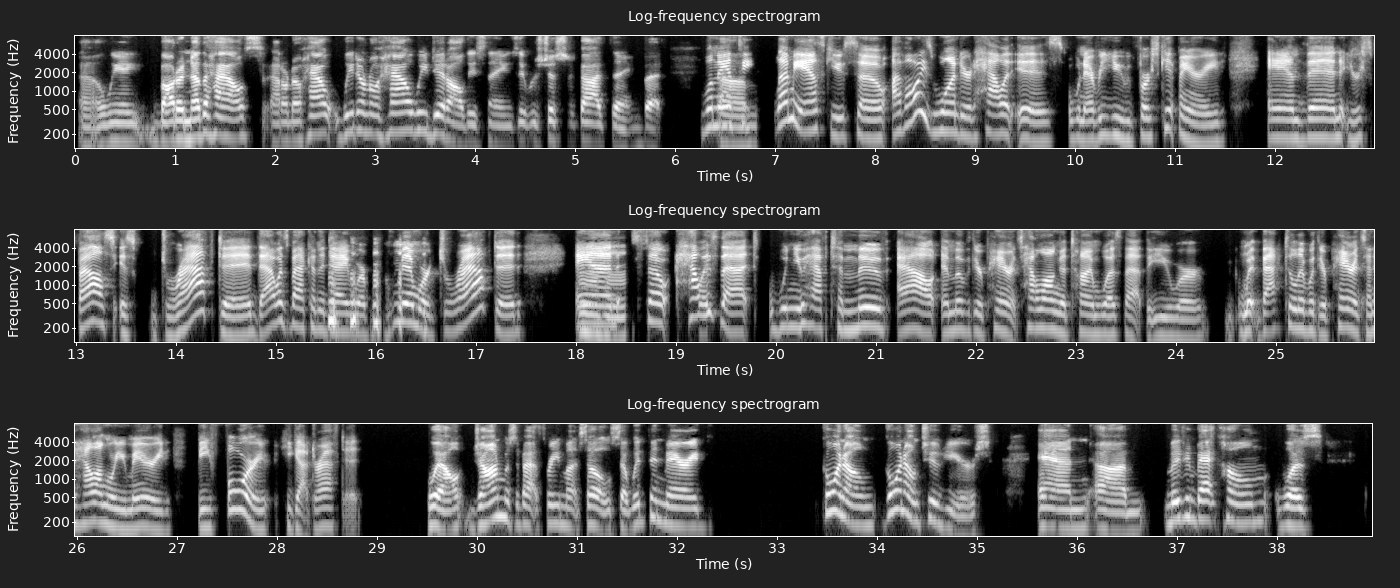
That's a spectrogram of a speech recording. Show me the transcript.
uh, we bought another house. I don't know how, we don't know how we did all these things. It was just a God thing, but well, Nancy, um, let me ask you. So, I've always wondered how it is whenever you first get married and then your spouse is drafted. That was back in the day where men were drafted. And mm-hmm. so, how is that when you have to move out and move with your parents? How long a time was that that you were went back to live with your parents, and how long were you married before he got drafted? Well, John was about three months old, so we'd been married going on going on two years, and um, moving back home was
